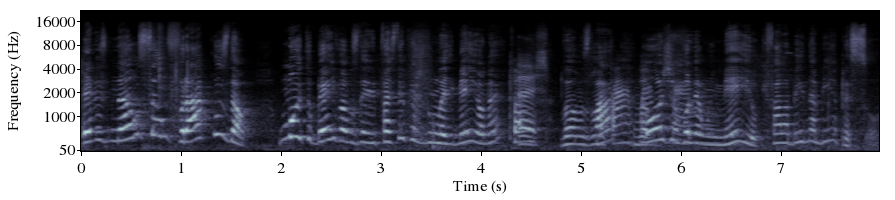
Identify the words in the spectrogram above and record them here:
Eles não são fracos, não. Muito bem, vamos ler. Faz tempo que a gente não lê e-mail, né? Faz. Vamos lá? Hoje eu vou ler um e-mail que fala bem da minha pessoa.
